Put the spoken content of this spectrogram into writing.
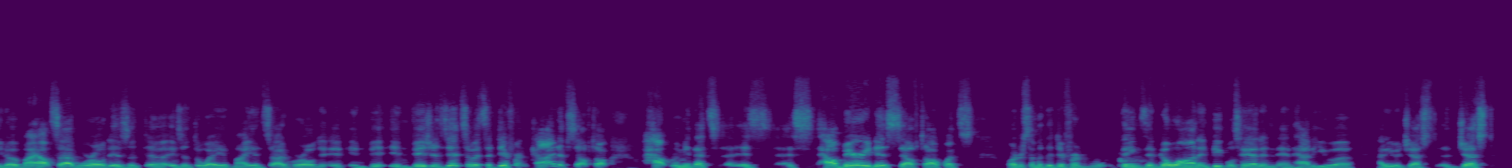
you know my outside world isn't uh, isn't the way of my inside world in, in, envisions it. So it's a different kind of self talk. How I mean that's is, is how varied is self talk? What's what are some of the different things that go on in people's head and, and how do you uh, how do you adjust adjust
